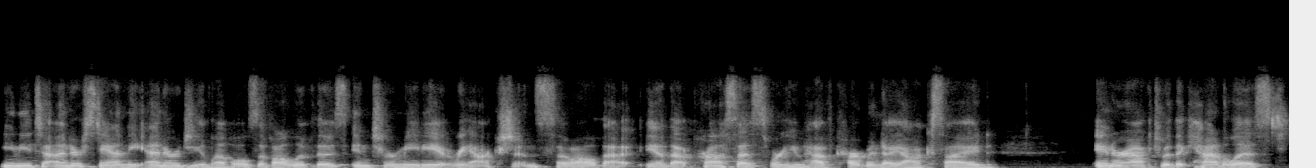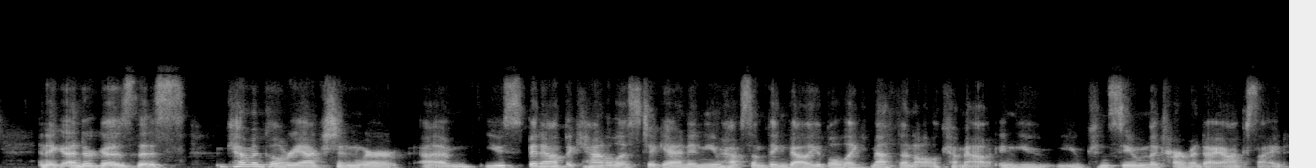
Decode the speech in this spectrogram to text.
you need to understand the energy levels of all of those intermediate reactions. So all that you know that process where you have carbon dioxide interact with a catalyst and it undergoes this chemical reaction where um, you spit out the catalyst again and you have something valuable like methanol come out and you you consume the carbon dioxide.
